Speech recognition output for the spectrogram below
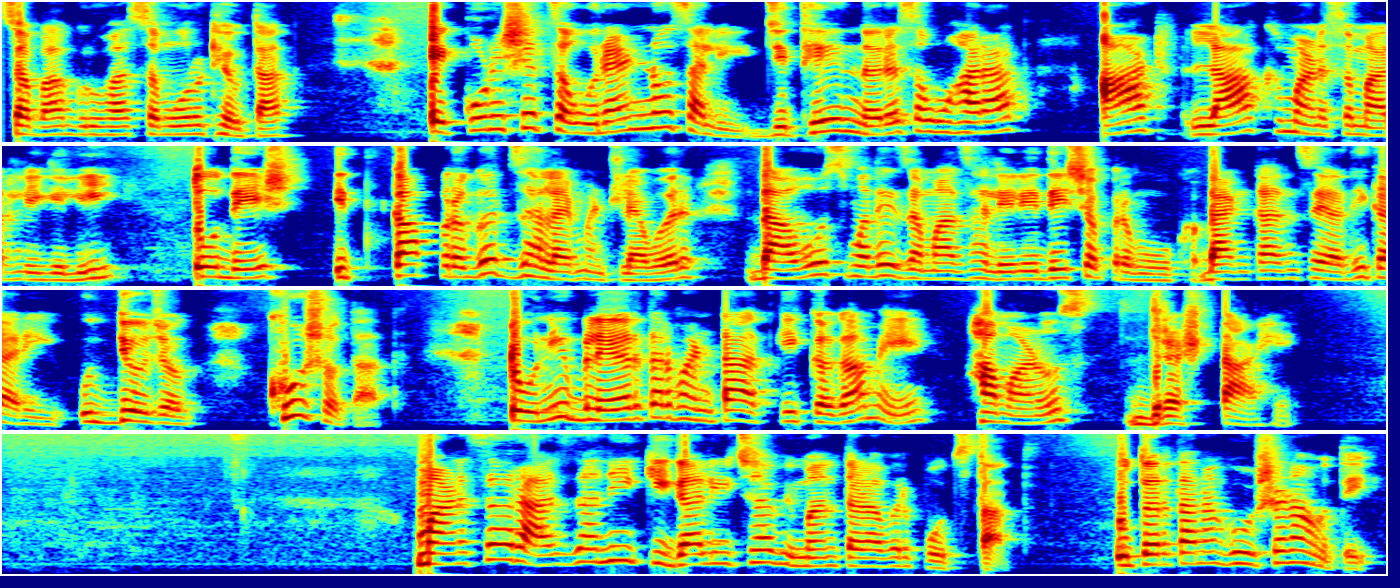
सभागृहासमोर ठेवतात. एकोणीसशे चौऱ्याण्णव साली जिथे नरसंहारात आठ लाख माणसं मारली गेली तो देश इतका प्रगत झालाय म्हटल्यावर दावोसमध्ये जमा झालेले देशप्रमुख बँकांचे अधिकारी उद्योजक खुश होतात. टोनी ब्लेअर तर म्हणतात की कगामे हा माणूस द्रष्टा आहे. माणसं राजधानी किगालीच्या विमानतळावर पोचतात. उतरताना घोषणा होते.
